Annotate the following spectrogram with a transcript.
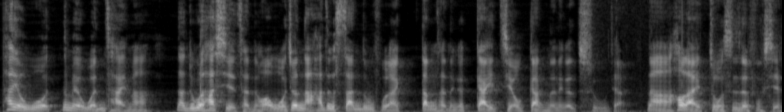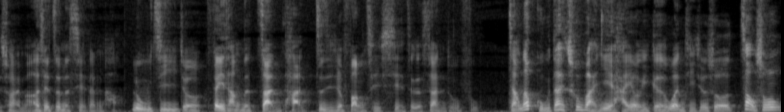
他有我那么有文采吗？那如果他写成的话，我就拿他这个三都赋来当成那个盖酒缸的那个书，这样。”那后来左思这副写出来嘛，而且真的写得很好，陆机就非常的赞叹，自己就放弃写这个三都赋。讲到古代出版业，还有一个问题，就是说，照说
